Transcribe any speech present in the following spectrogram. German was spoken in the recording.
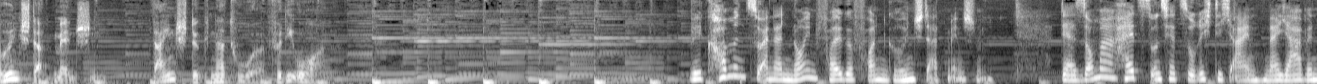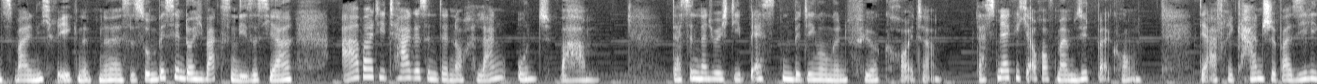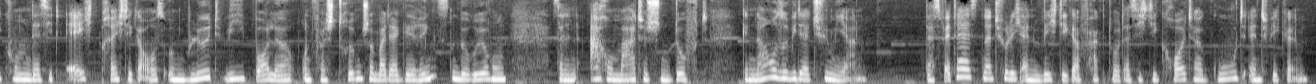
Grünstadtmenschen. Dein Stück Natur für die Ohren. Willkommen zu einer neuen Folge von Grünstadtmenschen. Der Sommer heizt uns jetzt so richtig ein. Naja, wenn es mal nicht regnet. Ne? Es ist so ein bisschen durchwachsen dieses Jahr. Aber die Tage sind dennoch lang und warm. Das sind natürlich die besten Bedingungen für Kräuter. Das merke ich auch auf meinem Südbalkon. Der afrikanische Basilikum, der sieht echt prächtig aus und blüht wie Bolle und verströmt schon bei der geringsten Berührung seinen aromatischen Duft, genauso wie der Thymian. Das Wetter ist natürlich ein wichtiger Faktor, dass sich die Kräuter gut entwickeln.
